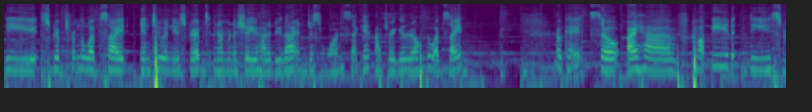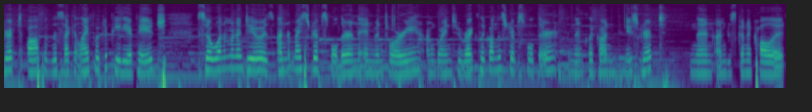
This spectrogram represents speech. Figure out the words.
the script from the website into a new script and I'm going to show you how to do that in just one second after I get it off the website. Okay, so I have copied the script off of the Second Life Wikipedia page. So what I'm going to do is under my scripts folder in the inventory, I'm going to right click on the scripts folder and then click on new script and then I'm just going to call it,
